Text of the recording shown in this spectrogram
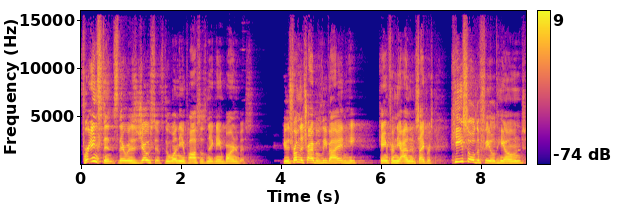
For instance, there was Joseph, the one the apostles nicknamed Barnabas. He was from the tribe of Levi and he came from the island of Cyprus. He sold the field he owned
